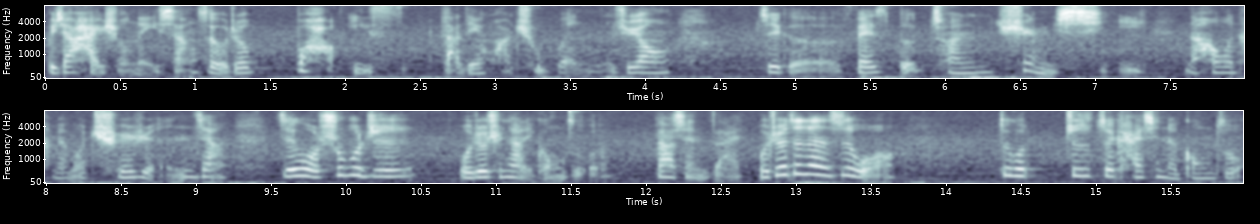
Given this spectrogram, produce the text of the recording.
比较害羞内向，所以我就不好意思打电话去问，我就用这个 Facebook 传讯息，然后问他们有没有缺人，这样。结果殊不知，我就去那里工作了。到现在，我觉得这真的是我这个就是最开心的工作，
